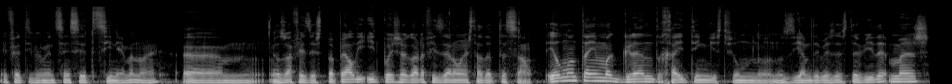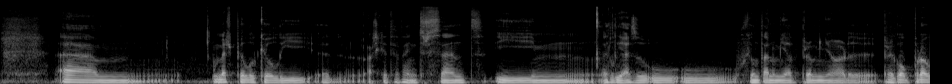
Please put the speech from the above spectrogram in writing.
efetivamente, sem ser de cinema, não é? Um, ele já fez este papel e, e, depois agora fizeram esta adaptação. Ele não tem uma grande rating, este filme, no, nos IMDBs desta vida, mas. Mas pelo que eu li, eh, acho que até está interessante. E aliás, o, o, o filme está nomeado para melhor eh, para, para,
